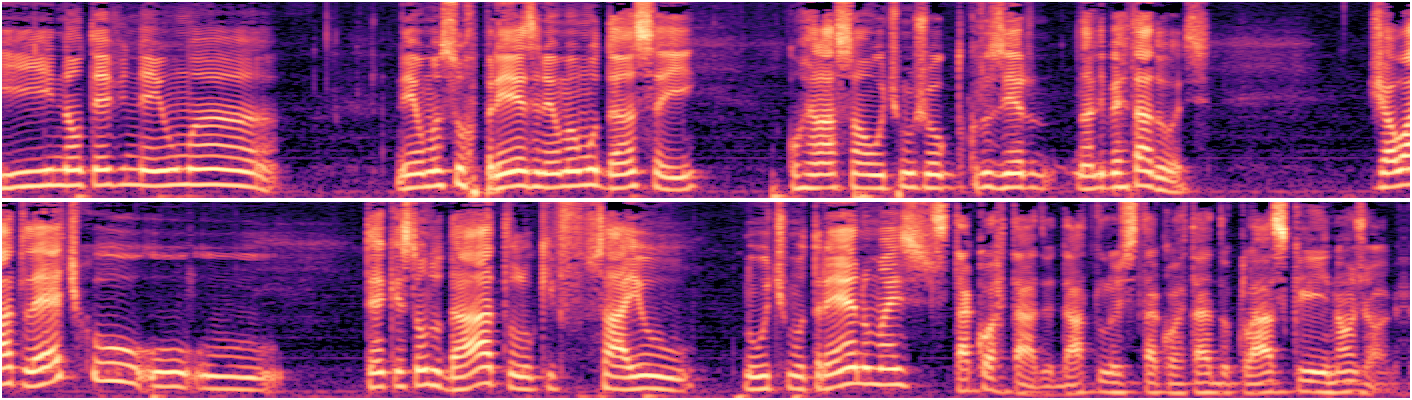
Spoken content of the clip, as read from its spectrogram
e não teve nenhuma nenhuma surpresa, nenhuma mudança aí com relação ao último jogo do Cruzeiro na Libertadores. Já o Atlético, o, o, tem a questão do Dátulo, que saiu no último treino, mas... Está cortado. O Dátulo está cortado do Clássico e não joga.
